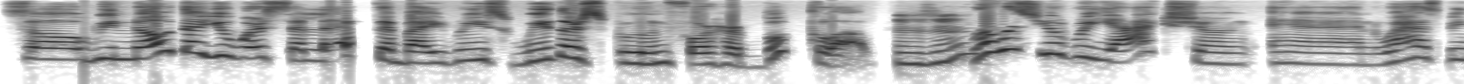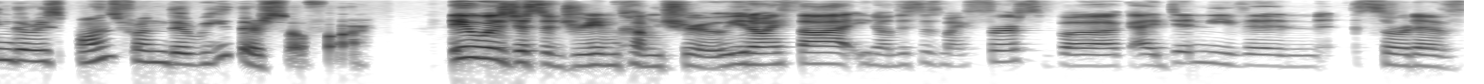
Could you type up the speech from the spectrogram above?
So we know that you were selected by Reese Witherspoon for her book club. Mm-hmm. What was your reaction and what has been the response from the readers so far? It was just a dream come true. You know, I thought, you know, this is my first book. I didn't even sort of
